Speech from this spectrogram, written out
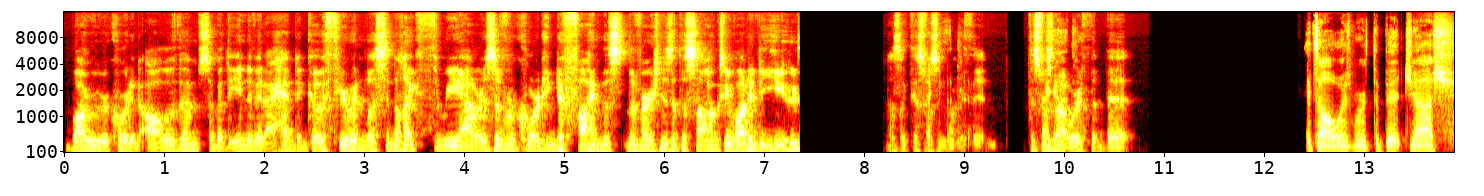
while we recorded all of them. So at the end of it, I had to go through and listen to like three hours of recording to find the the versions of the songs we wanted to use. I was like, this wasn't worth it. This was not worth the bit. it's always worth the bit josh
